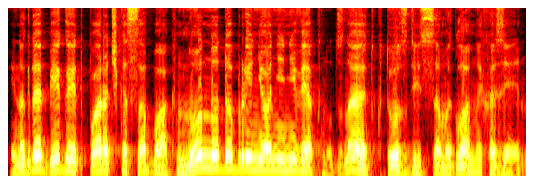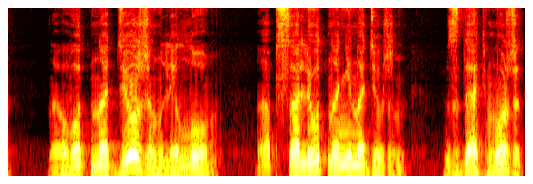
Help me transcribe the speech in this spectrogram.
Иногда бегает парочка собак, но на Добрыню они не вякнут. Знают, кто здесь самый главный хозяин. А вот надежен ли лом? Абсолютно ненадежен. Сдать может?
